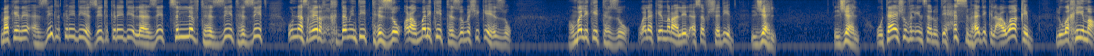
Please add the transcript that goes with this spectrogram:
ما كاين هزيت الكريدي هزيت الكريدي لا هزيت تسلفت هزيت هزيت. والناس غير خدامين تيتهزوا. راه هما اللي كيتهزوا ماشي كيهزوا. هما اللي كيتهزوا. ولكن راه للأسف الشديد الجهل. الجهل. وتيشوف الإنسان وتيحس بهذيك العواقب. الوخيمة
